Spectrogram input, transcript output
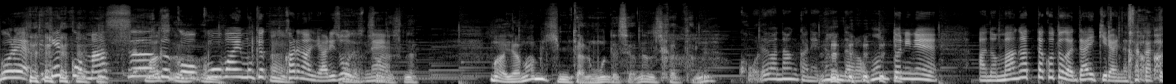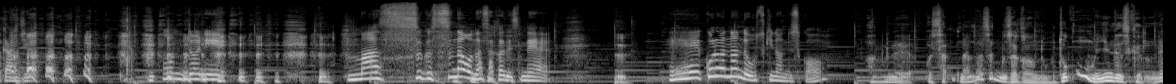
これ結構まっすぐこう 勾配も結構彼らにありそうですね、はいそうですね。まあ山道みたいなもんですよね。どっちかってね。これはなんかねなんだろう。本当にねあの曲がったことが大嫌いな坂って感じ 本当にまっすぐ素直な坂ですねうんえー、これはなんでお好きなんですか？あのね、さ長崎の坂はどこもいいんですけどね。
